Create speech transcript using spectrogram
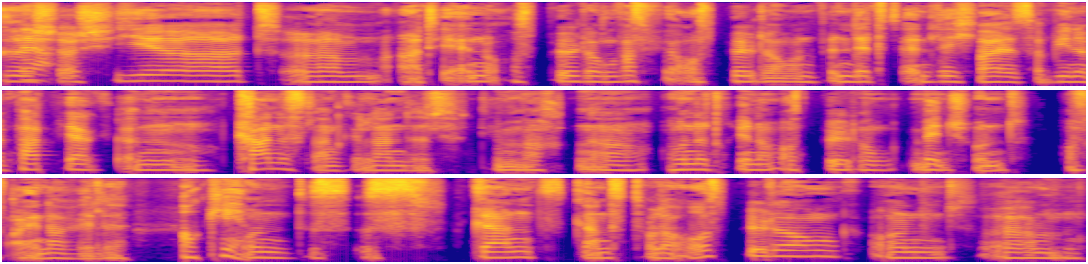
recherchiert, ja. ähm, ATN-Ausbildung, was für Ausbildung und bin letztendlich bei Sabine Pattberg in Karnesland gelandet. Die macht eine Hundetrainerausbildung Mensch-Hund auf einer Welle. Okay. Und es ist ganz, ganz tolle Ausbildung. Und ähm,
